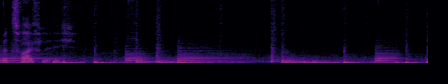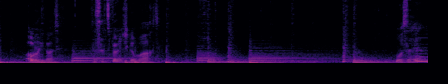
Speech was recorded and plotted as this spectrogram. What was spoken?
Bezweifle ich. Oh mein Gott, das hat's wirklich gebracht. Wo ist er hin?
